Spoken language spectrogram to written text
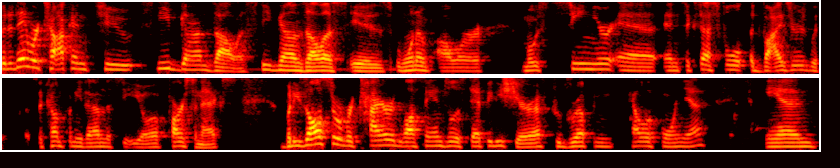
So today we're talking to Steve Gonzalez. Steve Gonzalez is one of our most senior and, and successful advisors with the company that I'm the CEO of, Parsonex. But he's also a retired Los Angeles deputy sheriff who grew up in California and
